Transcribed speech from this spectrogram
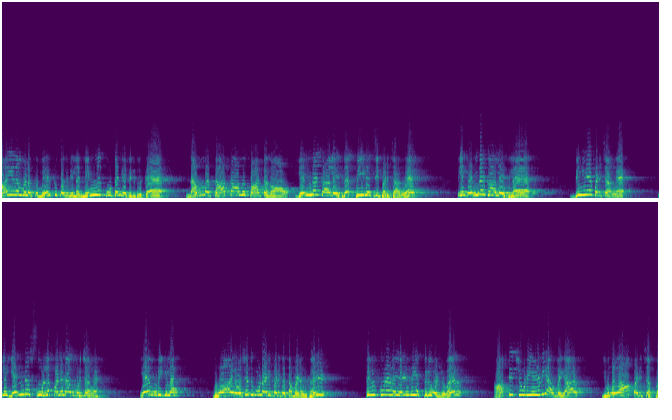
ஆயிரம் விளக்கு மேற்கு பகுதியில் நின்று கூட்டம் கேட்டுக்கிட்டு இருக்க நம்ம தாத்தாவும் பாட்டனும் எந்த காலேஜ்ல பிஹெச்டி படிச்சாங்க? இல்ல எந்த காலேஜ்ல பிஏ படிச்சாங்க? இல்ல எந்த ஸ்கூல்ல பன்னெண்டாவது முடிச்சாங்க? ஏன் முடிக்கல? மூவாயிரம் வருஷத்துக்கு முன்னாடி படித்த தமிழர்கள் திருக்குறளை எழுதிய திருவள்ளுவர் ஆத்திச்சூடி எழுதிய ஔவையார் இவங்கெல்லாம் படிச்சப்ப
